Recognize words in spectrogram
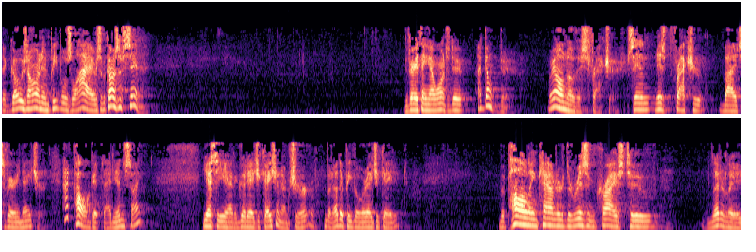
that goes on in people's lives because of sin. The very thing I want to do, I don't do. We all know this fracture. Sin is fractured by its very nature. How'd Paul get that insight? Yes, he had a good education, I'm sure, but other people were educated. But Paul encountered the risen Christ who literally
